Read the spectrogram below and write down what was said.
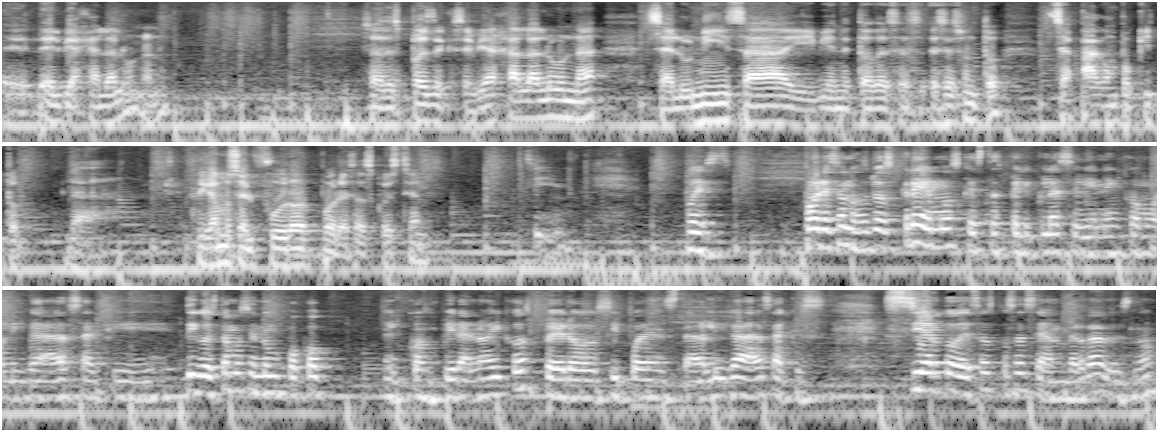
el viaje a la luna, ¿no? O sea, después de que se viaja a la luna, se aluniza y viene todo ese, asunto, se apaga un poquito la, digamos, el furor por esas cuestiones. Sí, pues por eso nosotros creemos que estas películas se vienen como ligadas a que, digo, estamos siendo un poco eh, conspiranoicos, pero sí pueden estar ligadas a que cierto de esas cosas sean verdades, ¿no?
